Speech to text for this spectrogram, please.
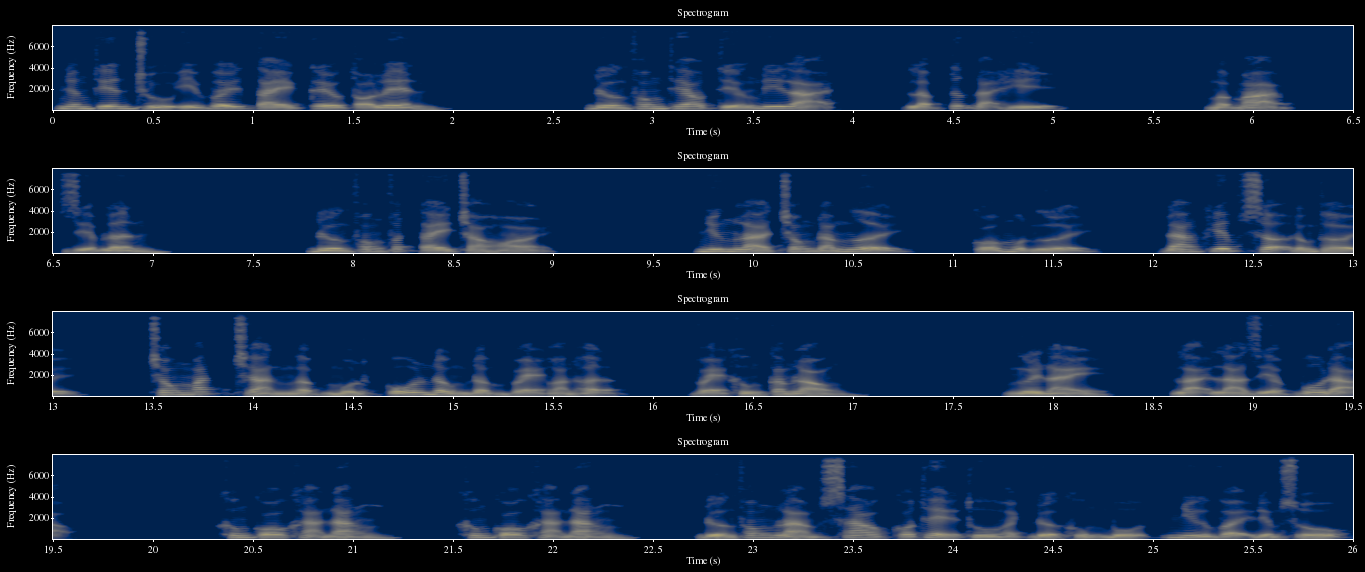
Nhâm thiên chủ ý vây tay kêu to lên. Đường phong theo tiếng đi lại, lập tức đại hỉ. Mập mạp, Diệp Lân. Đường phong phất tay chào hỏi. Nhưng là trong đám người, có một người, đang khiếp sợ đồng thời, trong mắt tràn ngập một cỗ nồng đậm vẻ oán hận, vẻ không cam lòng. Người này, lại là Diệp vô đạo. Không có khả năng, không có khả năng, đường phong làm sao có thể thu hoạch được khủng bố như vậy điểm số,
